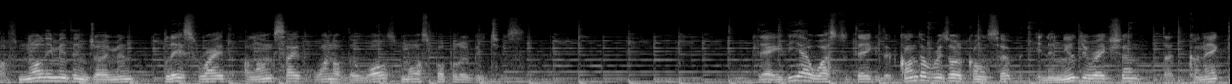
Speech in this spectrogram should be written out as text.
of no limit enjoyment placed right alongside one of the world's most popular beaches. The idea was to take the condo resort concept in a new direction that connect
